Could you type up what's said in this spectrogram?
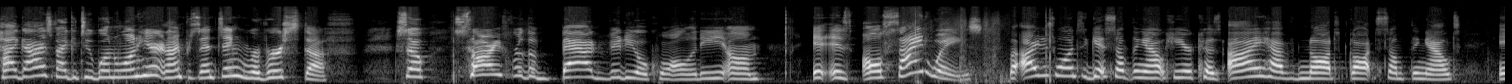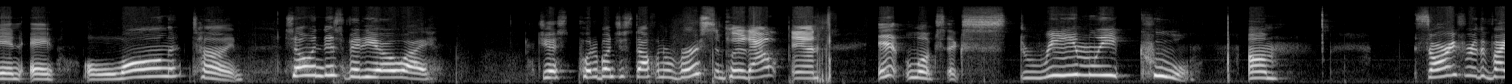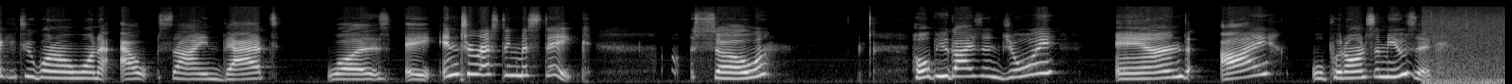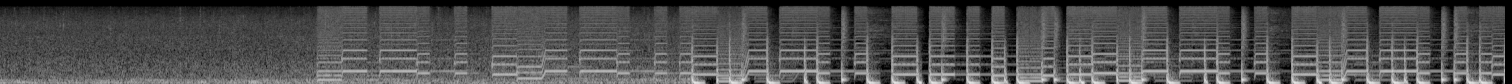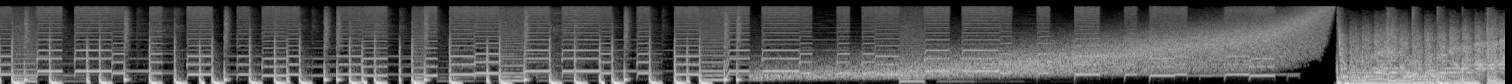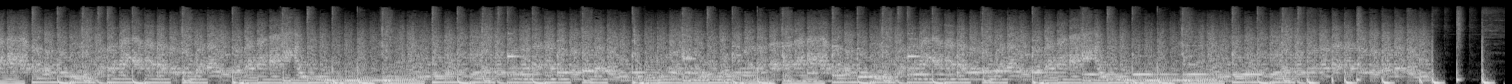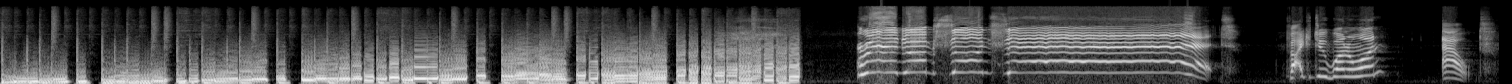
Hi guys, VikingTube101 here, and I'm presenting Reverse Stuff. So, sorry for the bad video quality. Um, it is all sideways, but I just wanted to get something out here because I have not got something out in a long time. So in this video, I just put a bunch of stuff in reverse and put it out, and it looks extremely cool. Um, sorry for the Viking Tube 101 out sign. That was a interesting mistake. So, hope you guys enjoy, and I will put on some music. YouTube 101 out.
